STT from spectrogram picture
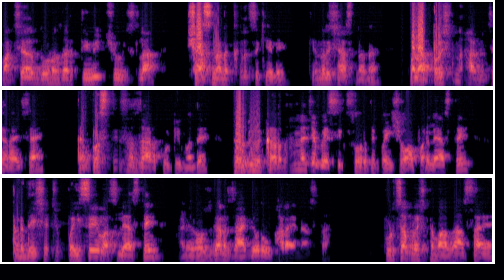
मागच्या दोन हजार तेवीस चोवीस ला शासनानं खर्च केले. केंद्र शासनानं. मला प्रश्न हा विचारायचा आहे त्या पस्तीस हजार कोटीमध्ये जर तुम्ही कडधान्याच्या बेसिक्सवर ते पैसे वापरले असते तर देशाचे पैसे वाचले असते आणि रोजगार जागेवर उभा राहिला असता. पुढचा प्रश्न माझा असा आहे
